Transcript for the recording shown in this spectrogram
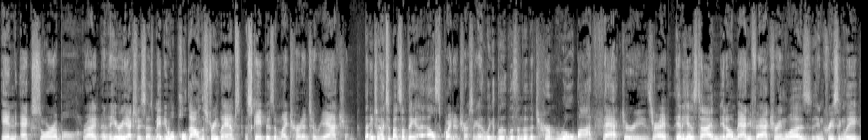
inexorable, right? And here he actually says maybe we'll pull down the street lamps, escapism might turn into reaction. Then he talks about something else quite interesting. Listen to the term robot factories, right? Right? In his time, you know, manufacturing was increasingly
